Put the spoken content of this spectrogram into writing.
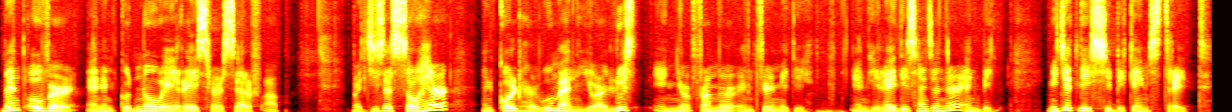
bent over, and could no way raise herself up. But Jesus saw her and called her, Woman, you are loosed in your, from your infirmity. And he laid his hands on her, and be, immediately she became straight.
